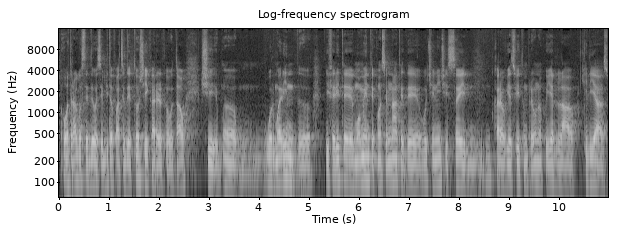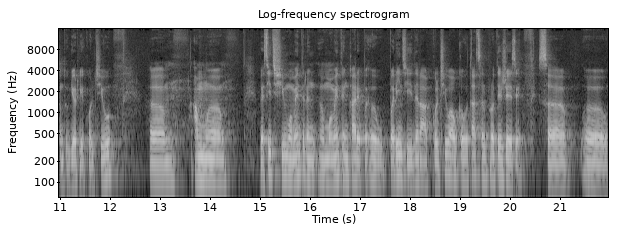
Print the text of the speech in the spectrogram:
o dragoste deosebită față de toți cei care îl căutau și uh, urmărind uh, diferite momente consemnate de ucenicii săi care au viețuit împreună cu el la Chilia Sfântul Gheorghe Colciu, uh, am uh, găsit și momentele în, momente în care uh, părinții de la Colciu au căutat să-l protejeze, să, uh,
